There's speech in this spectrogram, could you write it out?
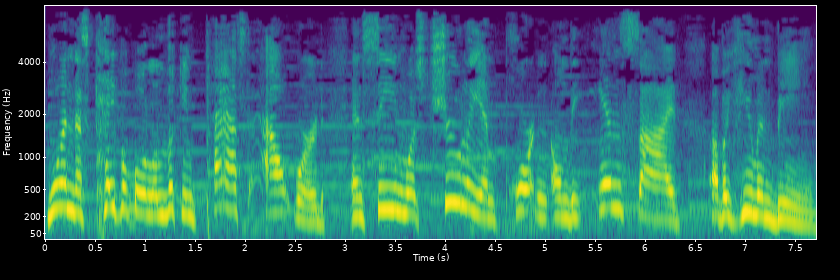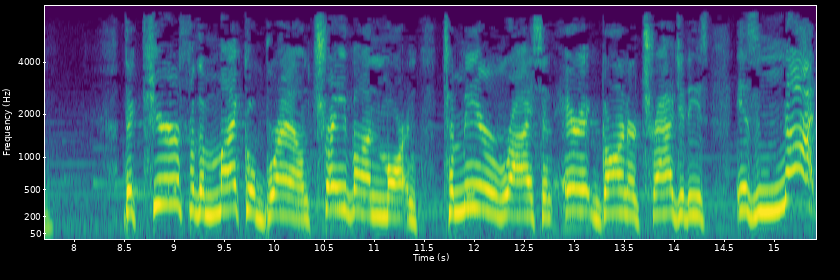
one that's capable of looking past outward and seeing what's truly important on the inside of a human being. The cure for the Michael Brown, Trayvon Martin, Tamir Rice, and Eric Garner tragedies is not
